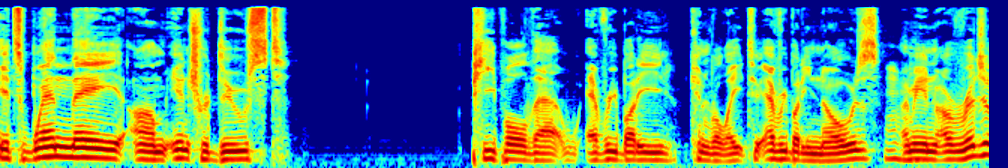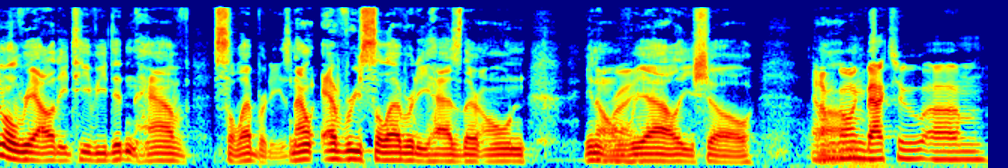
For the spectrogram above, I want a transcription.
it's when they um, introduced people that everybody can relate to, everybody knows. Mm-hmm. I mean, original reality TV didn't have celebrities. Now every celebrity has their own, you know, Right. reality show. And I'm going back to um,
